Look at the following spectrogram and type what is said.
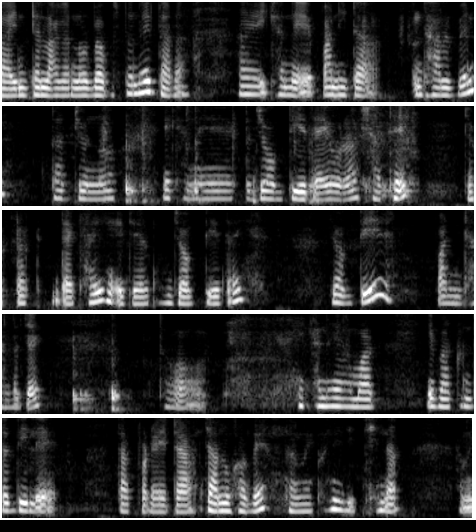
লাইনটা লাগানোর ব্যবস্থা নেই তারা এখানে পানিটা ঢালবেন। তার জন্য এখানে একটা জগ দিয়ে দেয় ওরা সাথে। জগটা দেখাই, এই যে জগ দিয়ে দেয়। জগ দিয়ে পানি ঢালা যায়। তো এখানে আমার এই বাটনটা দিলে তারপরে এটা চালু হবে। তো আমি এখনই দিচ্ছি না। আমি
